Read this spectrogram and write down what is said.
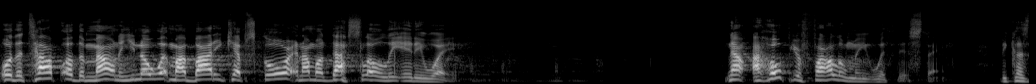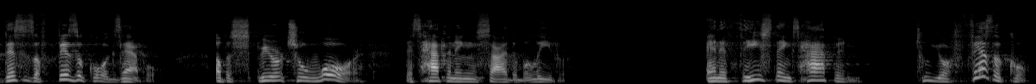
or the top of the mountain, you know what? My body kept score and I'm gonna die slowly anyway. Now, I hope you're following me with this thing because this is a physical example of a spiritual war that's happening inside the believer. And if these things happen to your physical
